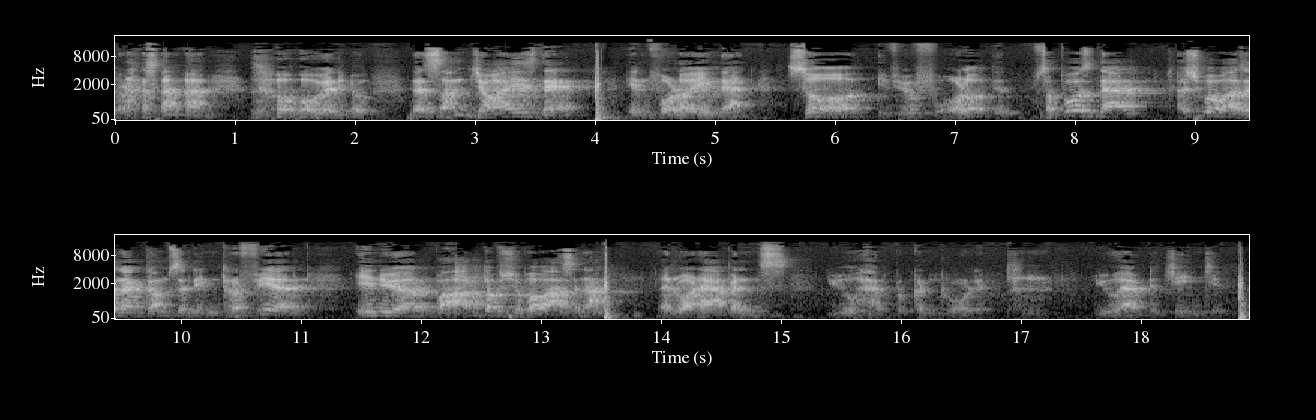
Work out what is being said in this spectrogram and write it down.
थोड़ा सा so when you there's some joy is there in following that so if you follow the, suppose that ashubha vasana comes and interfere in your path of shubha vasana then what happens you have to control it you have to change it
